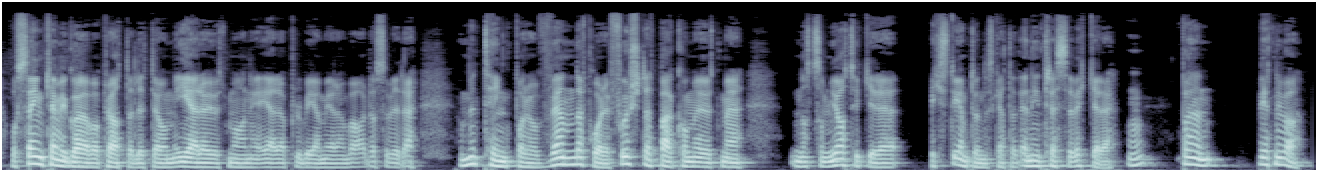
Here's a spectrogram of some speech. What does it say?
och sen kan vi gå över och prata lite om era utmaningar, era problem, er vardag och så vidare. Ja, men tänk bara att vända på det, först att bara komma ut med något som jag tycker är extremt underskattat, en intresseväckare. Mm. Bara en, vet ni vad?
